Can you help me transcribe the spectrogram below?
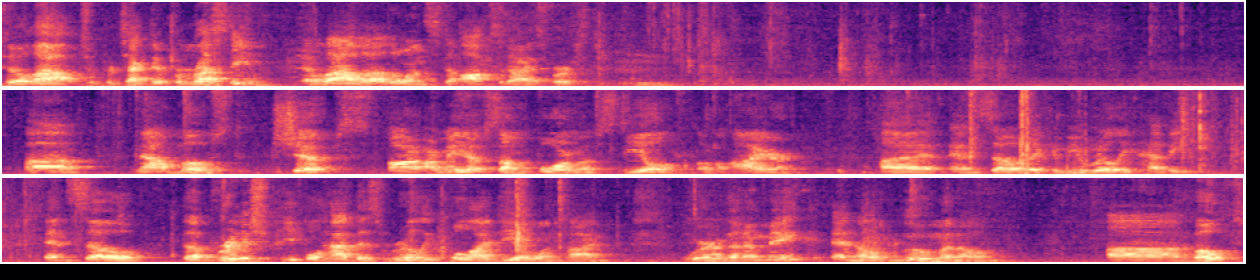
to allow to protect it from rusting and allow the other ones to oxidize first. Uh, now most ships are, are made of some form of steel, of iron, uh, and so they can be really heavy. And so the British people had this really cool idea one time. We're going to make an aluminum uh, boat.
